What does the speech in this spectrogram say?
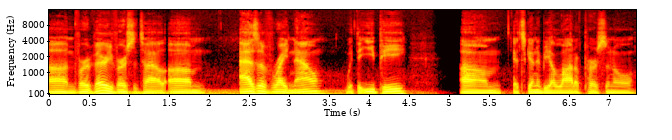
um, ver- very versatile. Um, as of right now, with the EP, um, it's going to be a lot of personal,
